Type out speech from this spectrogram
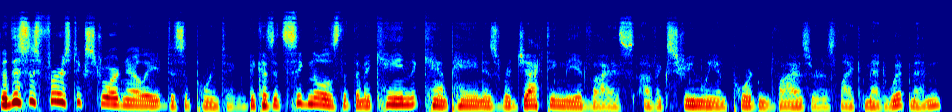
Now, this is first extraordinarily disappointing because it signals that the McCain campaign is rejecting the advice of extremely important advisors like Meg Whitman,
